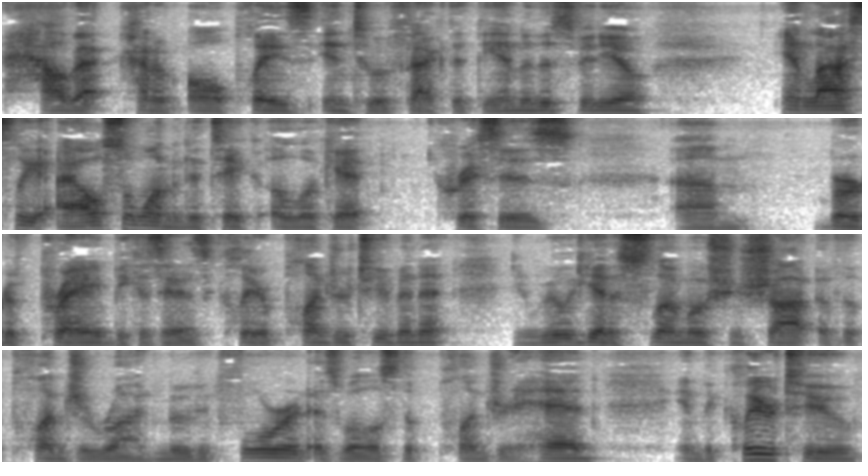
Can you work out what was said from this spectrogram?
how that kind of all plays into effect at the end of this video. And lastly, I also wanted to take a look at Chris's um, bird of prey because it has a clear plunger tube in it and really get a slow motion shot of the plunger rod moving forward as well as the plunger head in the clear tube,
